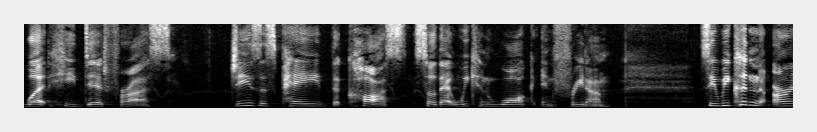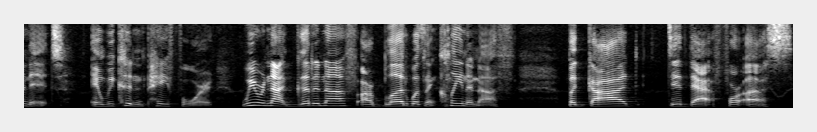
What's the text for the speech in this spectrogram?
what he did for us. Jesus paid the cost so that we can walk in freedom. See, we couldn't earn it and we couldn't pay for it. We were not good enough, our blood wasn't clean enough. But God did that for us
